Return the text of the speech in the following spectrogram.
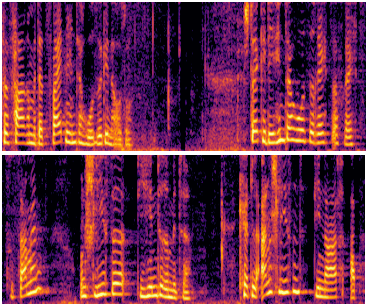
Verfahre mit der zweiten Hinterhose genauso. Stecke die Hinterhose rechts auf rechts zusammen und schließe die hintere Mitte. Kettel anschließend die Naht ab.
